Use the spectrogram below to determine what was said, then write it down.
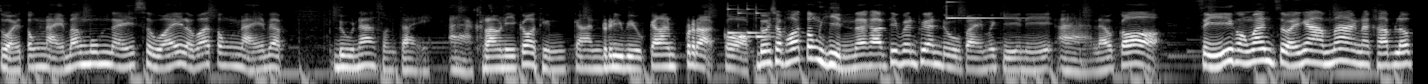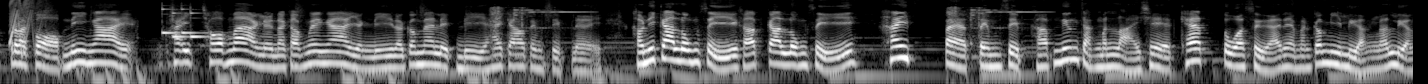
สวยตรงไหนบ้างมุมไหนสวยหรือว่าตรงไหนแบบ ดูน่าสนใจ อ่า คราวนี้ก็ถึงการรีวิวการประกอบ โดยเฉพาะตรงหินนะครับที่เพื่อนๆดูไปเมื่อกี้นี้ อ่า แล้วก็สีของมันสวยงามมากนะครับ แล้วประกอบนี่ง่ายให้ชอบมากเลยนะครับ ง่ายๆอย่างนี้แล้วก็แม่เหล็กดีให้ 9 เต็ม 10 เลย คราวนี้การลงสีครับ การลงสีให้8เต็ม 10 ครับ เนื่องจากมันหลายเฉด แค่ตัวเสือเนี่ยมันก็มีเหลืองแล้วเหลือง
